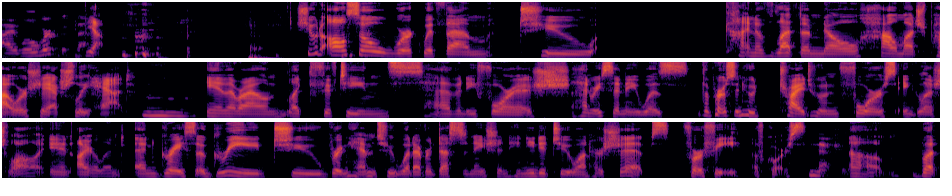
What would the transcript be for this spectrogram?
I will work with them. Yeah. she would also work with them to kind of let them know how much power she actually had mm. in around like 1574ish henry sidney was the person who tried to enforce english law in ireland and grace agreed to bring him to whatever destination he needed to on her ships for a fee of course Naturally. um but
